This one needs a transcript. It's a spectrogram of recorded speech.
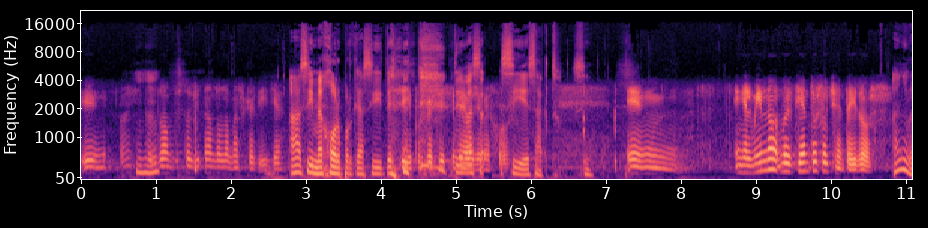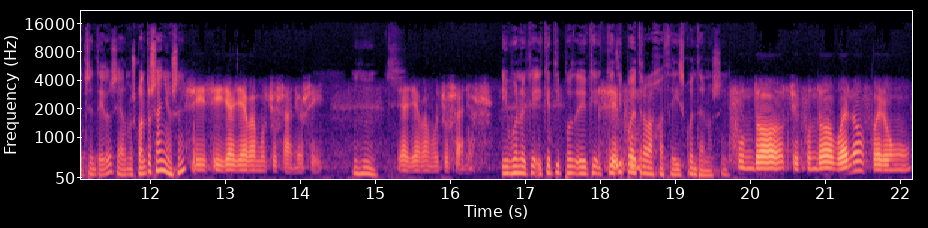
En, Perdón, que estoy quitando la mascarilla. Ah, sí, mejor, porque así te... Sí, porque así se me oye mejor. Sí, exacto, sí. En, en el 1982. Ah, en el 82, ya unos cuantos años, ¿eh? Sí, sí, ya lleva muchos años, sí. Ya lleva muchos años. Y bueno, ¿qué, qué tipo, de, qué, tipo de trabajo hacéis? Cuéntanos. Sí. Fundó, se fundó, bueno, fueron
